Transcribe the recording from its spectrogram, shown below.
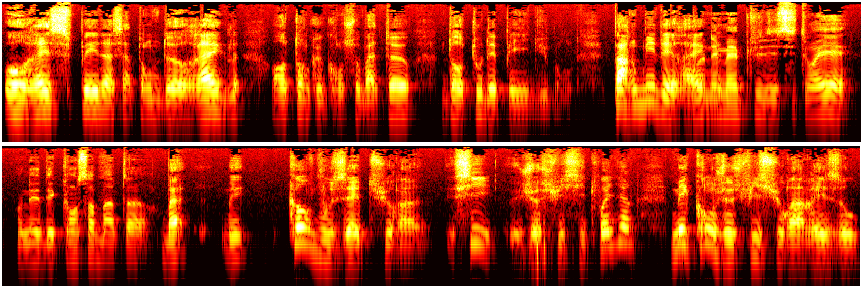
au respect d'un certain nombre de règles en tant que consommateurs dans tous les pays du monde. Parmi les règles. On n'est même plus des citoyens, on est des consommateurs. Ben, mais quand vous êtes sur un. Si, je suis citoyen, mais quand je suis sur un réseau,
